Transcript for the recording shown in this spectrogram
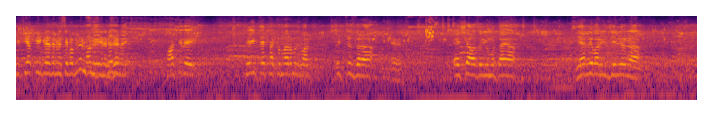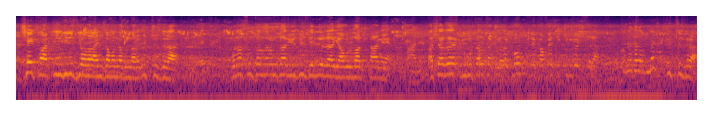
Bir fiyat bilgilendirmesi yapabilir misiniz Tabii yine ne bize? demek? Fatih Bey, Teyit takımlarımız var. 300 lira. Evet. Eşya hazır yumurtaya. Yerli var 150 lira. Çek var. İngiliz diyorlar aynı zamanda bunlara. 300 lira. Burada sultanlarımız var 750 lira yavrular tane. Aşağıda yumurtalı takımlar komple kafes 2500 lira. Bu ne kadar bunlar? 300 lira.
